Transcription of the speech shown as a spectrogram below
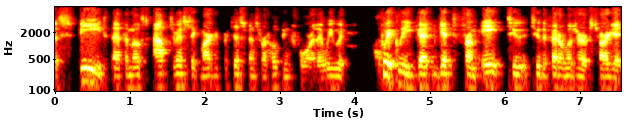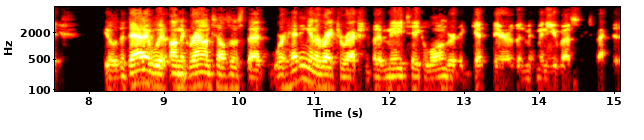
the speed that the most optimistic market participants were hoping for, that we would quickly get get from eight to to the Federal Reserve's target. You know, the data with, on the ground tells us that we're heading in the right direction, but it may take longer to get there than many of us expected.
